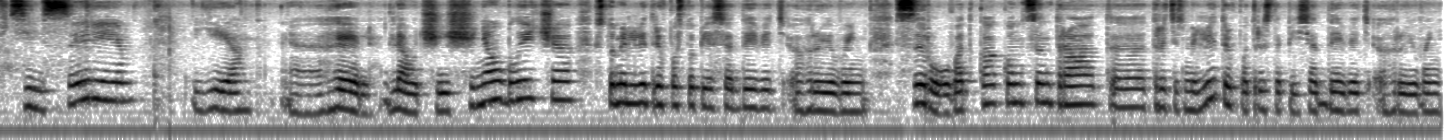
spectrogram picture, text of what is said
в цій серії є е, гель для очищення обличчя 100 мл по 159 гривень, сироватка концентрат е, 30 мл по 359 гривень.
